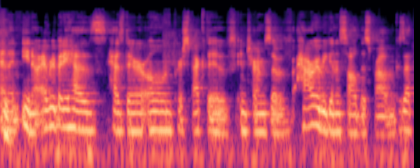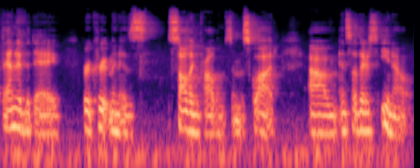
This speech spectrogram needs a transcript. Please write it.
And then, you know, everybody has has their own perspective in terms of how are we going to solve this problem? Because at the end of the day, recruitment is solving problems in the squad. Um, and so there's, you know,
